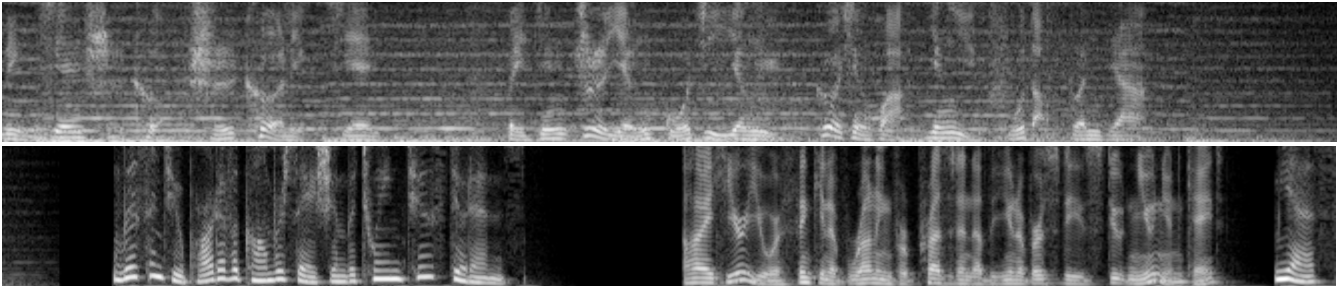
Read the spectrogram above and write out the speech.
领先时刻，时刻领先。北京智盈国际英语个性化英语辅导专家。 Listen to part of a conversation between two students. I hear you are thinking of running for president of the university's student union, Kate. Yes,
